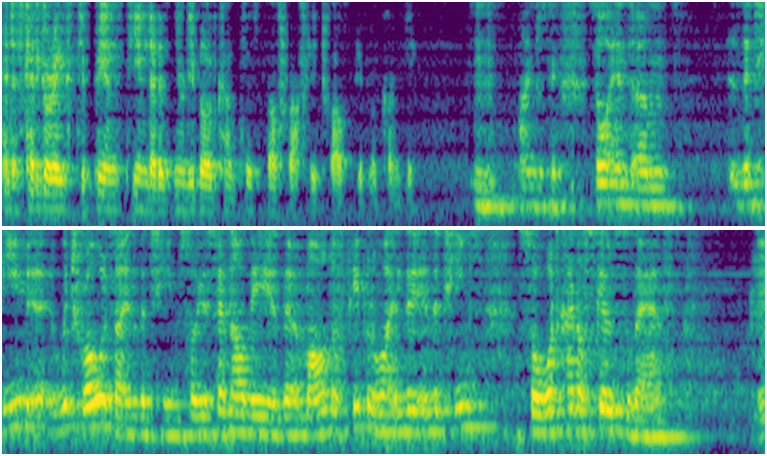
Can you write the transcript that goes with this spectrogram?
And this category experience team that is newly built consists of roughly 12 people currently. Mm-hmm. Interesting. So, and um, the team, uh, which roles are in the team? So you said now the the amount of people who are in the in the teams. So what kind of skills do they have? Mm-hmm.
